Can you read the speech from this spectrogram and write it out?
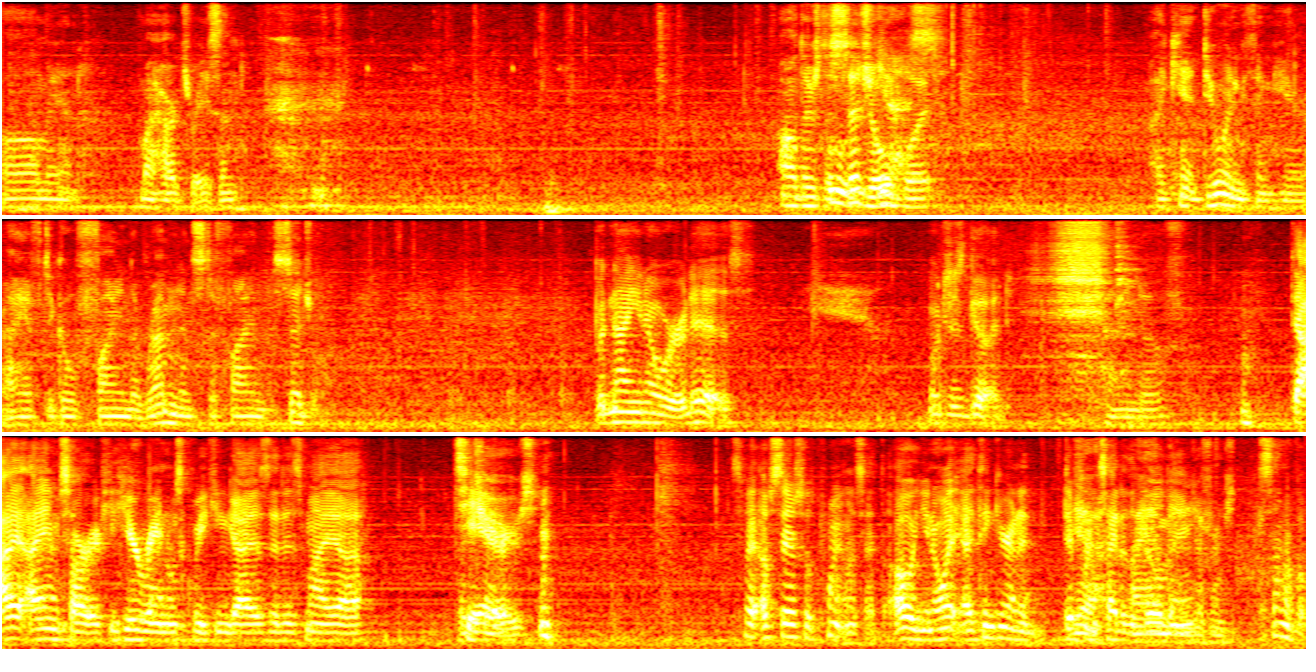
Oh man, my heart's racing. Oh, there's the Ooh, sigil, yes. but I can't do anything here. I have to go find the remnants to find the sigil. But now you know where it is. Yeah. Which is good. Kind of. I, I am sorry if you hear random squeaking, guys. It is my uh, The chairs. So upstairs was pointless. I thought. Oh, you know what? I think you're on a different Yeah, side of the I am in a building. different- Son of a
